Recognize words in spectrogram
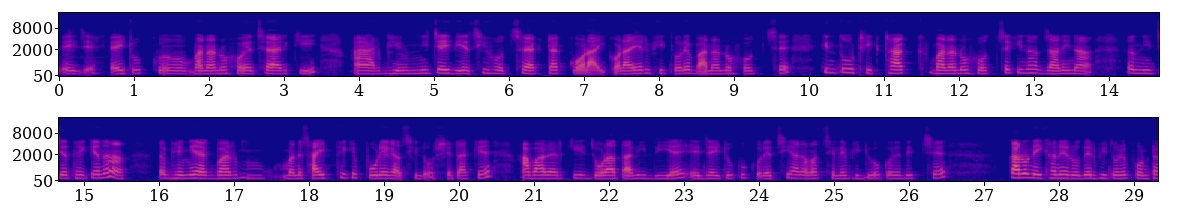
এই যে, এইটুক বানানো হয়েছে আর কি। আর নিচেই দিয়েছি হচ্ছে একটা কড়াই। কড়াইয়ের ভিতরে বানানো হচ্ছে। কিন্তু ঠিকঠাক বানানো হচ্ছে কি না জানি না। নিচে থেকে না ভেঙে একবার মানে সাইড থেকে পড়ে গেছিল সেটাকে আবার আর কি জোড়া তালি দিয়ে এই যে এইটুকু করেছি আর আমার ছেলে ভিডিও করে দিচ্ছে। কারণ এইখানে রোদের ভিতরে ফোনটা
